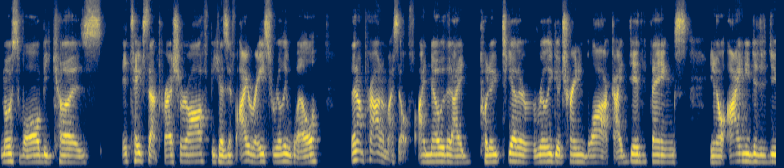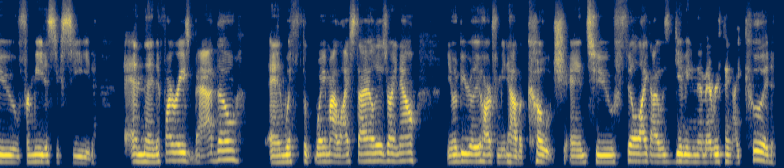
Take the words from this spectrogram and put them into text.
most of all because it takes that pressure off because if i race really well then I'm proud of myself. I know that I put together a really good training block. I did things, you know, I needed to do for me to succeed. And then if I race bad though, and with the way my lifestyle is right now, you know, it'd be really hard for me to have a coach and to feel like I was giving them everything I could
